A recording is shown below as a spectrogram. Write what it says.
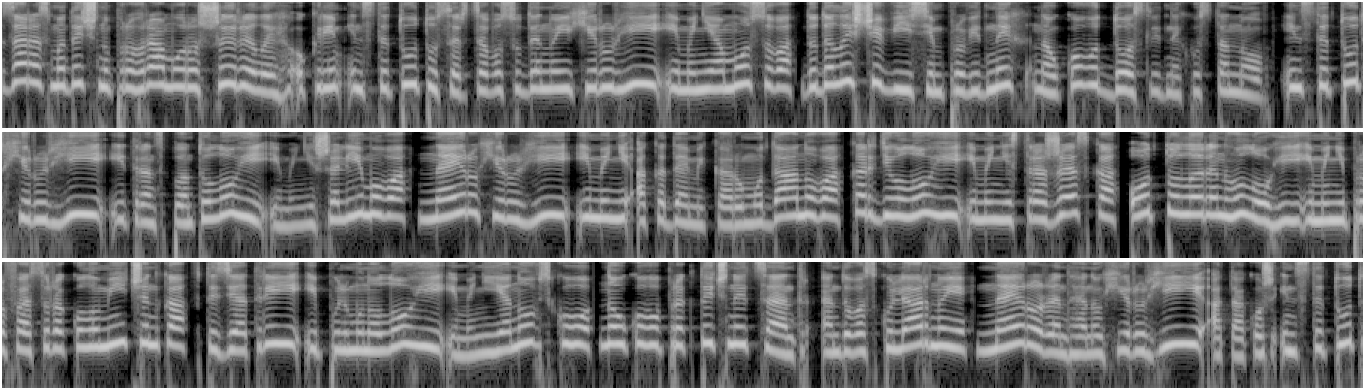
Зараз медичну програму розширили. Окрім інституту серцево-судинної хірургії імені Амосова, додали ще вісім провідних науково-дослідних установ: інститут хірургії і трансплантології імені Шалімова, нейрохірургії імені академіка Ромоданова, кардіології імені Стражеска, оттоларингології імені професора Коломійченка, фтизіатрії і пульмонології імені Яновського, науково-практичний центр ендоваскулярної нейрорентгенохірургії, а також інститут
